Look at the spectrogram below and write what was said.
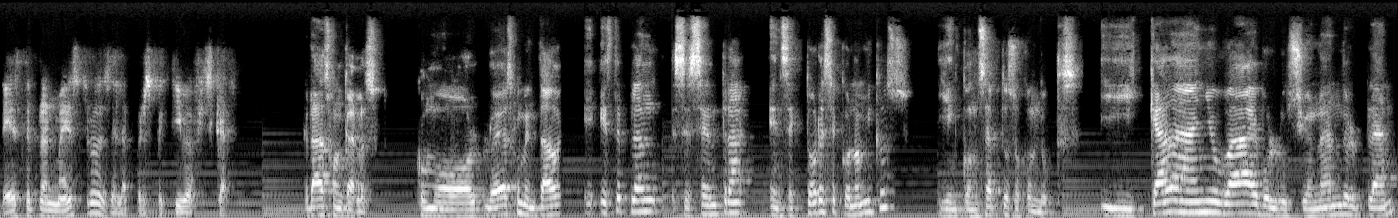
de este plan maestro desde la perspectiva fiscal. Gracias, Juan Carlos. Como lo habías comentado, e, este plan se centra en sectores económicos y en conceptos o conductas. Y cada año va evolucionando el plan,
